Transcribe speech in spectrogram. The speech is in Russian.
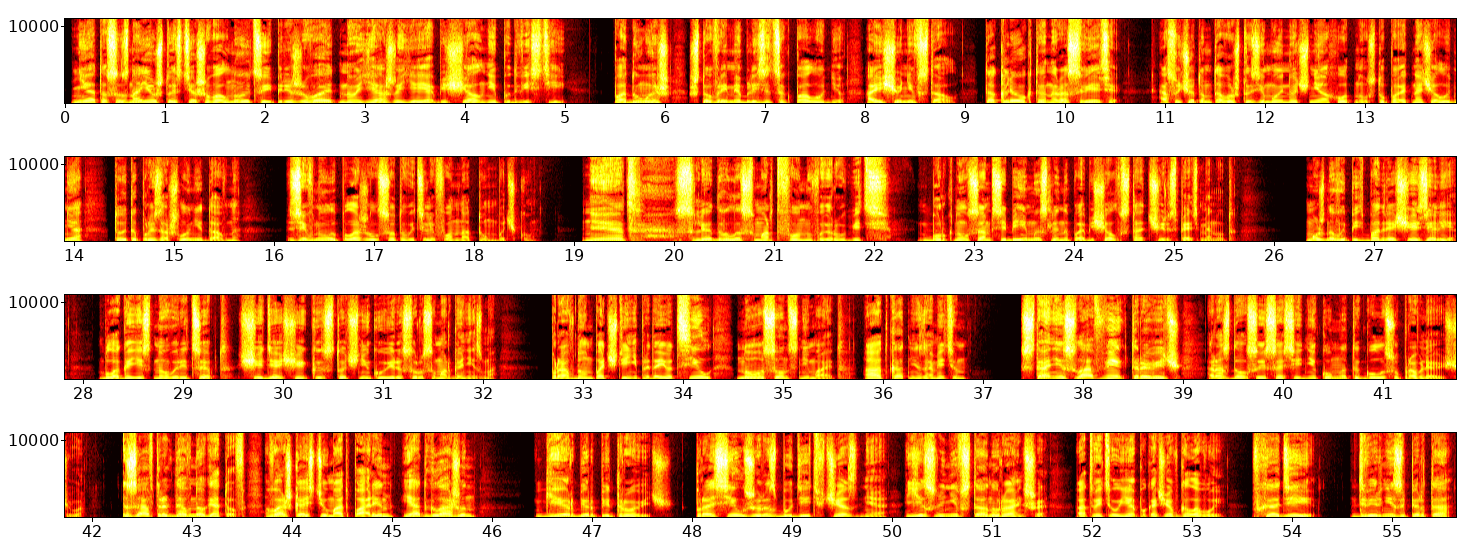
Нет, осознаю, что Стеша волнуется и переживает, но я же ей обещал не подвести. Подумаешь, что время близится к полудню, а еще не встал. Так лег-то на рассвете. А с учетом того, что зимой ночь неохотно уступает началу дня, то это произошло недавно. Зевнул и положил сотовый телефон на тумбочку. Нет, следовало смартфон вырубить. Буркнул сам себе и мысленно пообещал встать через пять минут. Можно выпить бодрящее зелье, благо есть новый рецепт, щадящий к источнику и ресурсам организма. Правда, он почти не придает сил, но сон снимает, а откат незаметен. «Станислав Викторович!» — раздался из соседней комнаты голос управляющего. «Завтрак давно готов. Ваш костюм отпарен и отглажен». «Гербер Петрович, просил же разбудить в час дня, если не встану раньше», — ответил я, покачав головой. «Входи! Дверь не заперта!»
